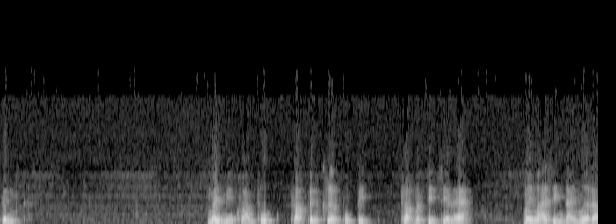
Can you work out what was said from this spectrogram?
เป็น ไม่มีความทุกข์เพราะเป็นเครื่องปกปิด เพราะมันติดเสียแล้ว ไม่ว่าสิ่งใดเมื่อเรา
